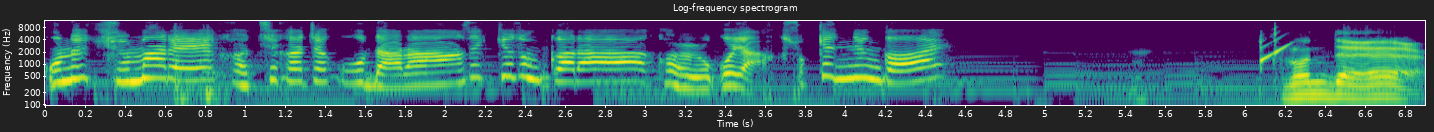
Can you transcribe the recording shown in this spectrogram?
오늘 주말에 같이 가자고 나랑 새끼손가락 걸고 약속했는걸. 그런데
